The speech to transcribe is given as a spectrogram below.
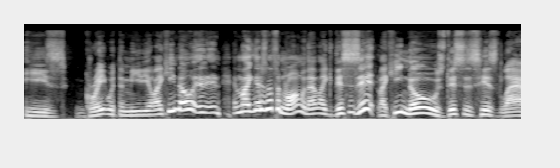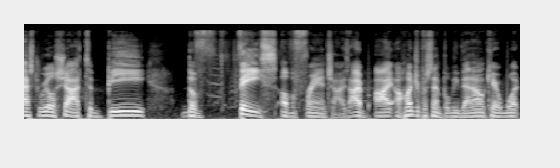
He's great with the media. Like he knows and, and, and like there's nothing wrong with that. Like this is it. Like he knows this is his last real shot to be the face of a franchise. I I 100% believe that. I don't care what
